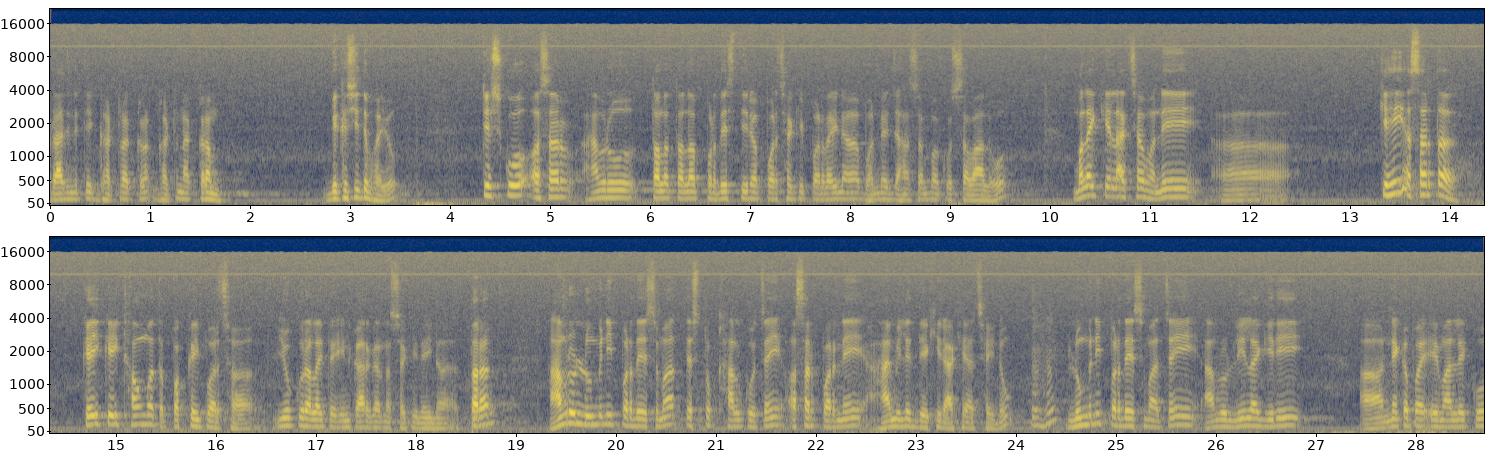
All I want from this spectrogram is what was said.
राजनीतिक घटना घटनाक्रम विकसित भयो त्यसको असर हाम्रो तल तल प्रदेशतिर पर्छ कि पर्दैन भन्ने जहाँसम्मको सवाल हो। मलाई के लाग्छ भने केही असर त केही केही ठाउँमा त पक्कै पर्छ। यो कुरालाई त इन्कार गर्न सकिँदैन। तर हाम्रो लुम्बिनी प्रदेशमा त्यस्तो खालको चाहिँ असर पर्ने हामीले देखिराखेका छैनौँ। लुम्बिनी प्रदेशमा चाहिँ हाम्रो लिलागिरी नेकपा एमालेको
